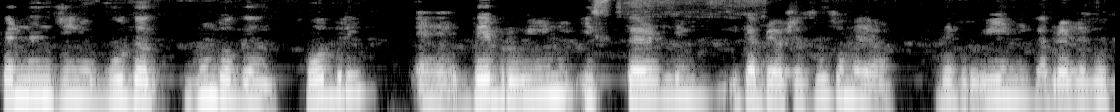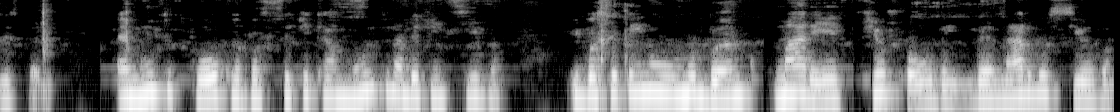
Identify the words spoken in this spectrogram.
Fernandinho Gundogan, Rodri, é, De Bruyne, Sterling e Gabriel Jesus, ou melhor, De Bruyne, Gabriel Jesus e Sterling. É muito pouco, é você ficar muito na defensiva. E você tem no, no banco Maré, Phil Foden, Bernardo Silva,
